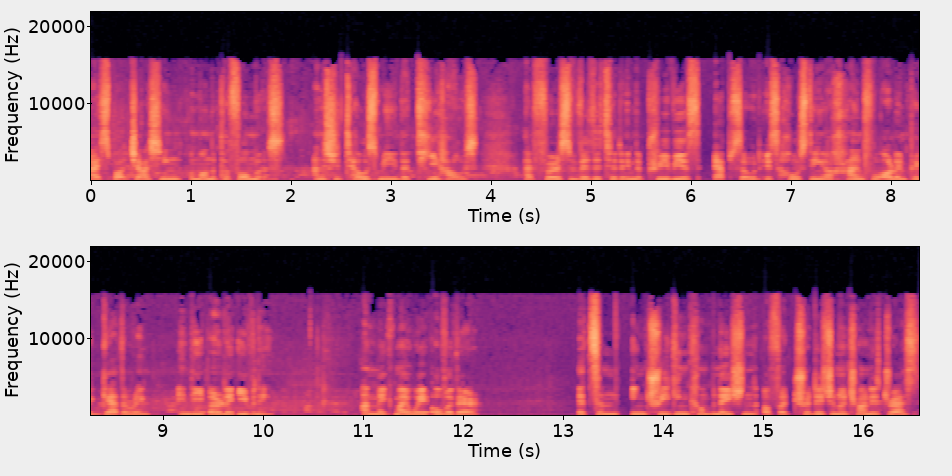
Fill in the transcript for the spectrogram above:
I spot Jiaxin among the performers, and she tells me the tea house I first visited in the previous episode is hosting a Hanfu Olympic gathering in the early evening. I make my way over there. It's an intriguing combination of a traditional Chinese dress,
